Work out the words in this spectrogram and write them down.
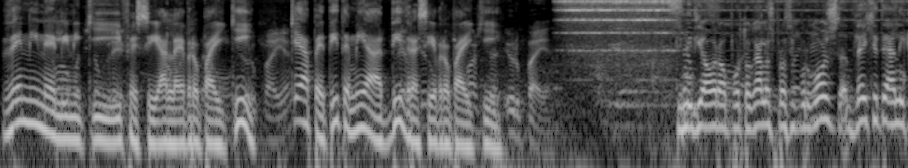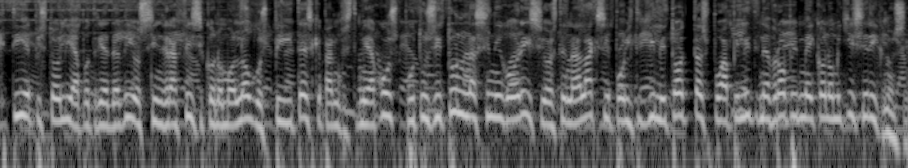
Δεν είναι ελληνική η ύφεση, αλλά ευρωπαϊκή και απαιτείται μια αντίδραση ευρωπαϊκή. Την ίδια ώρα, ο Πορτογάλος Πρωθυπουργός δέχεται ανοιχτή επιστολή από 32 συγγραφείς, οικονομολόγους, ποιητές και πανεπιστημιακούς που του ζητούν να συνηγορήσει ώστε να αλλάξει η πολιτική λιτότητας που απειλεί την Ευρώπη με οικονομική συρρήκνωση.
